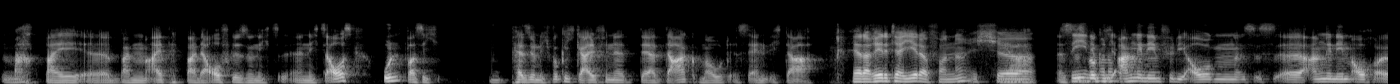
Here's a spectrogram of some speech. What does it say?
macht bei, äh, beim iPad bei der Auflösung nichts, äh, nichts aus. Und was ich persönlich wirklich geil finde, der Dark Mode ist endlich da. Ja, da redet ja jeder von, ne? Ich ja, äh, es ist wirklich angenehm für die Augen. Es ist äh, angenehm auch, äh,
